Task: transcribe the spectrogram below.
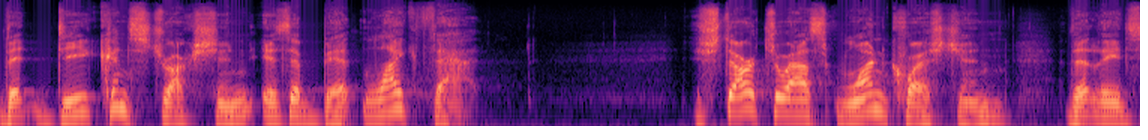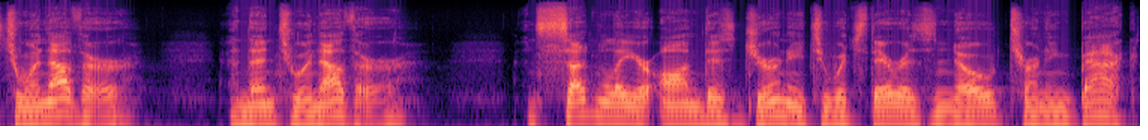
that deconstruction is a bit like that. You start to ask one question that leads to another, and then to another, and suddenly you're on this journey to which there is no turning back.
